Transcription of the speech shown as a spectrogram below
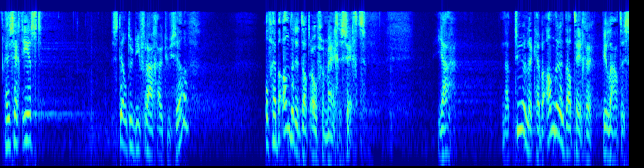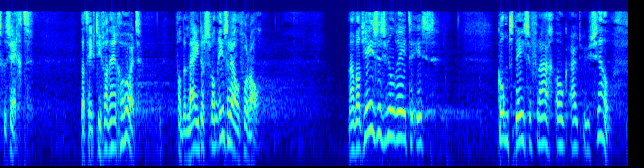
Hij zegt eerst, stelt u die vraag uit uzelf? Of hebben anderen dat over mij gezegd? Ja, natuurlijk hebben anderen dat tegen Pilatus gezegd. Dat heeft hij van hen gehoord. Van de leiders van Israël vooral. Maar wat Jezus wil weten is, komt deze vraag ook uit uzelf?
